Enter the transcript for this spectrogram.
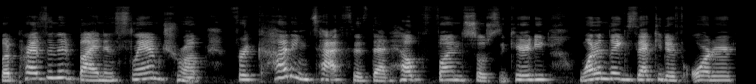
but President Biden slammed Trump for cutting taxes that help fund Social Security. One of the executive order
